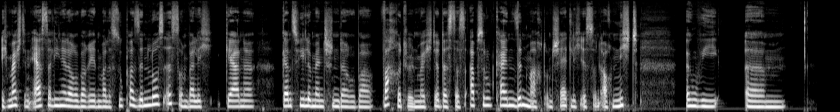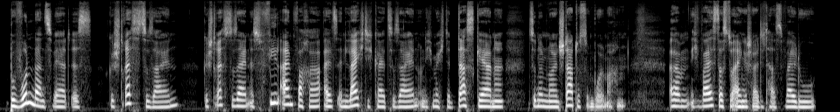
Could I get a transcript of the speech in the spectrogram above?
Ich möchte in erster Linie darüber reden, weil es super sinnlos ist und weil ich gerne ganz viele Menschen darüber wachrütteln möchte, dass das absolut keinen Sinn macht und schädlich ist und auch nicht irgendwie ähm, bewundernswert ist, gestresst zu sein. Gestresst zu sein ist viel einfacher, als in Leichtigkeit zu sein und ich möchte das gerne zu einem neuen Statussymbol machen. Ähm, ich weiß, dass du eingeschaltet hast, weil du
